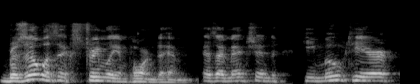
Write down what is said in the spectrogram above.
Brazil was extremely important to him. As I mentioned, he moved here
